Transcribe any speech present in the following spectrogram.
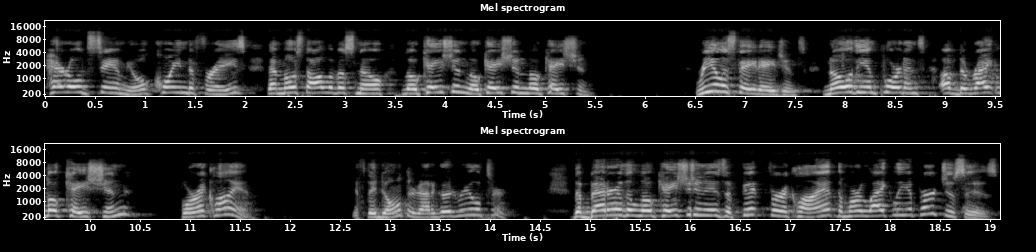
Harold Samuel coined a phrase that most all of us know, location, location, location. Real estate agents know the importance of the right location for a client. If they don't, they're not a good realtor. The better the location is a fit for a client, the more likely a purchase is.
